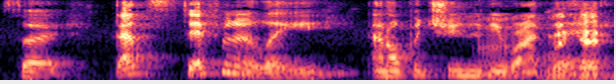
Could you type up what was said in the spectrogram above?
So that's definitely an opportunity right there. Okay.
